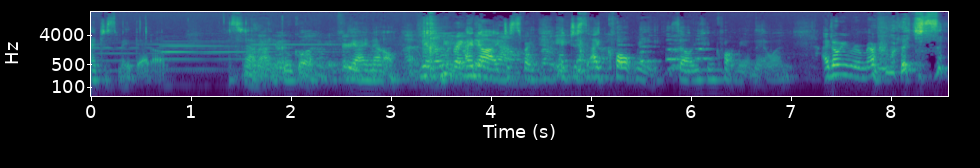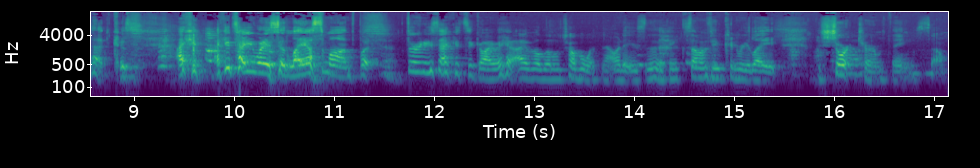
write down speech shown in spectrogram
I just made that up. It's not on Google. Yeah, I know. Here, let me write I know. I just, write- Let me- I just, I quote me. So you can quote me on that one. I don't even remember what I just said because I can, I can tell you what I said last month, but 30 seconds ago I, I have a little trouble with nowadays. And I think some of you can relate the short term things. So,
